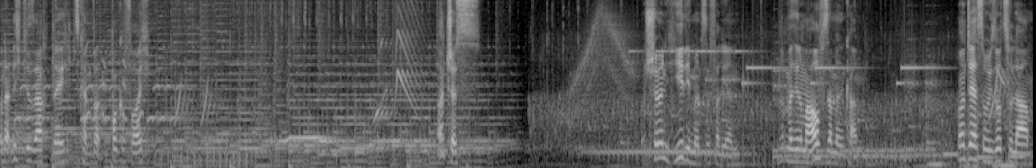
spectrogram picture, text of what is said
Und hat nicht gesagt, ne, ich hab jetzt keinen Bock auf euch. Und tschüss. Und schön hier die Münzen verlieren. Damit man sie nochmal aufsammeln kann. Und der ist sowieso zu lahm.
